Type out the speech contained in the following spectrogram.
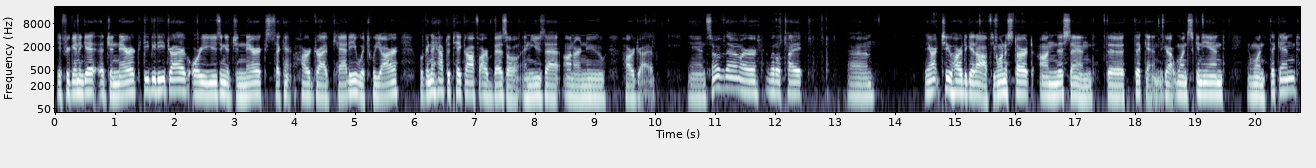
If you're going to get a generic DVD drive or you're using a generic second hard drive caddy, which we are, we're going to have to take off our bezel and use that on our new hard drive. And some of them are a little tight. Um, they aren't too hard to get off. You want to start on this end, the thick end. You got one skinny end and one thick end.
